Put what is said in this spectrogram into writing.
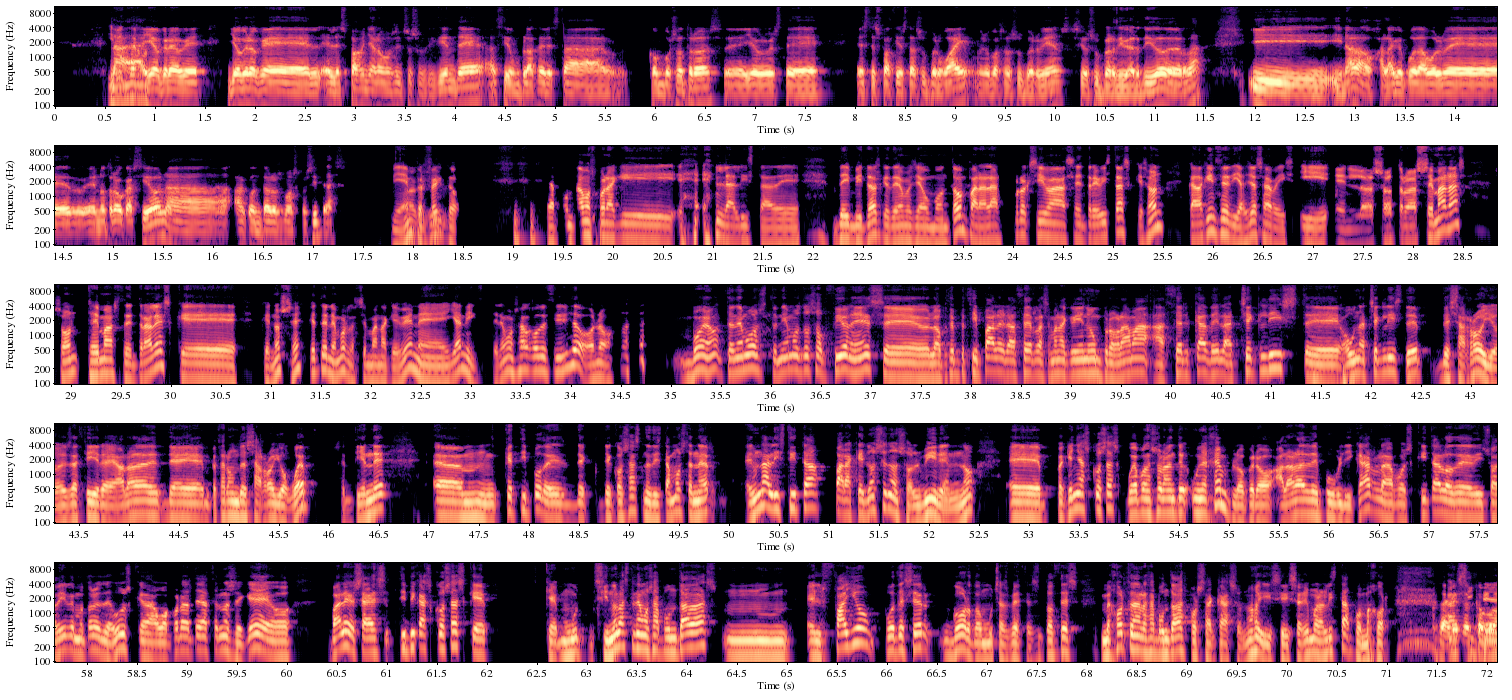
Nada, yo creo que, yo creo que el, spam ya lo hemos hecho suficiente. Ha sido un placer estar con vosotros. Eh, yo creo que este, este espacio está súper guay, me lo he pasado súper bien, ha sido súper divertido, de verdad. Y, nada, ojalá que pueda volver en otra ocasión a, contaros más cositas. Bien, perfecto. Te apuntamos por aquí en la lista de, invitados, que tenemos ya un montón, para las próximas entrevistas, que son cada 15 días, ya sabéis. Y en las otras semanas son temas centrales que, que no sé, ¿qué tenemos la semana que viene? Yannick, ¿tenemos algo decidido o no? Bueno, tenemos, teníamos dos opciones. Eh, la opción principal era hacer la semana que viene un programa acerca de la checklist eh, o una checklist de desarrollo. Es decir, eh, a la hora de, empezar un desarrollo web, ¿se entiende? Em, ¿Qué tipo de, cosas necesitamos tener en una listita para que no se nos olviden, ¿no? pequeñas cosas, voy a poner solamente un ejemplo, pero a la hora de publicarla, pues quita lo de disuadir de motores de búsqueda o acuérdate de hacer no sé qué, o, ¿vale? O sea, es típicas cosas que que si no las tenemos apuntadas, mm, el fallo puede ser gordo muchas veces. Entonces, mejor tenerlas apuntadas por si acaso, ¿no? Y si seguimos la lista, pues mejor. O sea, eso es como,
